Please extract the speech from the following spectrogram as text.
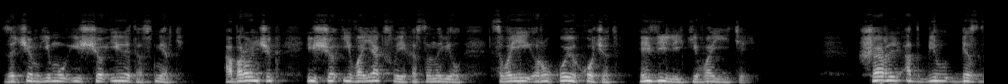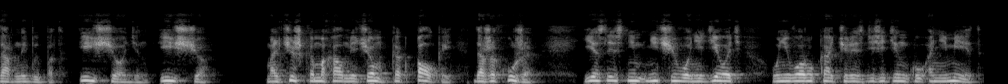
Зачем ему еще и эта смерть? Оборончик еще и вояк своих остановил, своей рукой хочет, великий воитель. Шарль отбил бездарный выпад. И еще один, и еще. Мальчишка махал мечом, как палкой, даже хуже. Если с ним ничего не делать, у него рука через десятинку онемеет.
